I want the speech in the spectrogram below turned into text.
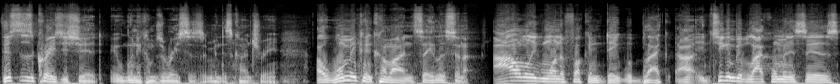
This is a crazy shit when it comes to racism in this country. A woman can come out and say, "Listen, I only want to fucking date with black." I, she can be a black woman that says,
